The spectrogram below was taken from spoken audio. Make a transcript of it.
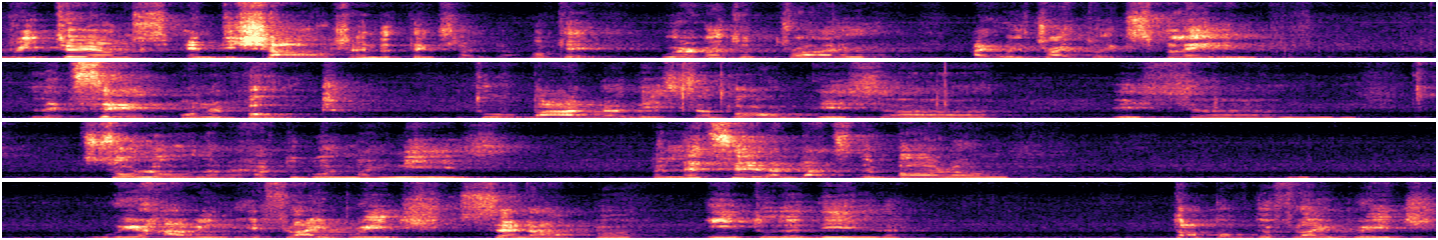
returns and discharge and the things like that. Okay, we're going to try, I will try to explain, let's say on a boat. Too bad this boat is, uh, is um, so low that I have to go on my knees. But let's say that that's the bottom. We're having a fly bridge set up uh, into the deal. Top of the fly bridge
